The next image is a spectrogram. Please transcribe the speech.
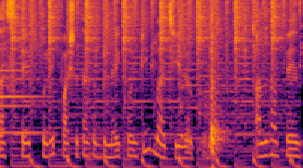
সাবস্ক্রাইব করে পাশে থাকা বেলাইকনটি বাজিয়ে রাখুন। আল্লাহ হাফেজ।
